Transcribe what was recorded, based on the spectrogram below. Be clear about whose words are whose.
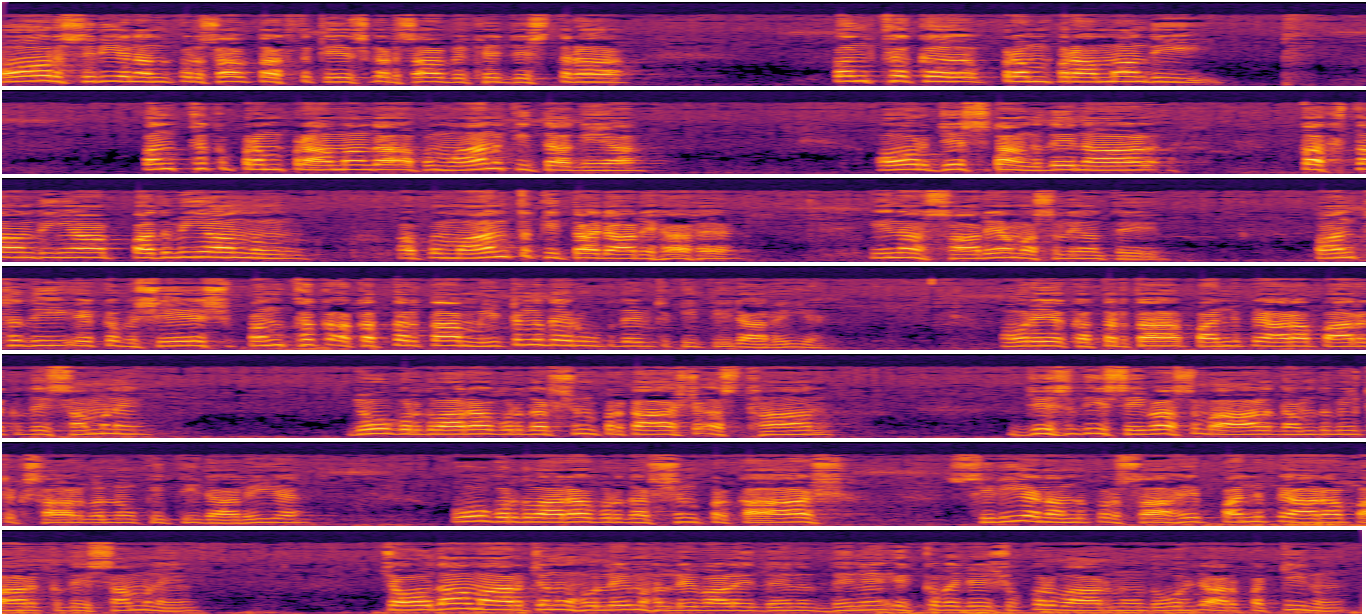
Speaker 1: ਔਰ ਸ੍ਰੀ ਅਨੰਦਪੁਰ ਸਾਹਿਬ ਤਖਤ ਕੇਸਗੜ੍ਹ ਸਾਹਿਬ ਵਿਖੇ ਜਿਸ ਤਰ੍ਹਾਂ ਪੰਥਕ ਪਰੰਪਰਾਵਾਂ ਦੀ, ਪੰਥਕ ਪਰੰਪਰਾਵਾਂ ਦਾ ਅਪਮਾਨ ਕੀਤਾ ਗਿਆ ਔਰ ਜਿਸ ਢੰਗ ਦੇ ਨਾਲ ਤਖਤਾਂ ਦੀਆਂ ਪਦਵੀਆਂ ਨੂੰ ਅਪਮਾਨਿਤ ਕੀਤਾ ਜਾ ਰਿਹਾ ਹੈ, ਇਹਨਾਂ ਸਾਰਿਆਂ ਮਸਲਿਆਂ ਤੇ ਪੰਥ ਦੀ ਇੱਕ ਵਿਸ਼ੇਸ਼ ਪੰਥਕ ਇਕੱਤਰਤਾ ਮੀਟਿੰਗ ਦੇ ਰੂਪ ਦੇ ਵਿੱਚ ਕੀਤੀ ਜਾ ਰਹੀ ਹੈ। ਔਰ ਇਹ ਇਕੱਤਰਤਾ ਪੰਜ ਪਿਆਰਾ ਪਾਰਕ ਦੇ ਸਾਹਮਣੇ ਜੋ ਗੁਰਦੁਆਰਾ ਗੁਰਦਰਸ਼ਨ ਪ੍ਰਕਾਸ਼ ਅਸਥਾਨ, ਜਿਸ ਦੀ ਸੇਵਾ ਸੰਭਾਲ ਦਮਦਮੀ ਟਕਸਾਲ ਵੱਲੋਂ ਕੀਤੀ ਜਾ ਰਹੀ ਹੈ, ਉਹ ਗੁਰਦੁਆਰਾ ਗੁਰਦਰਸ਼ਨ ਪ੍ਰਕਾਸ਼ ਸ੍ਰੀ ਅਨੰਦਪੁਰ ਸਾਹਿਬ ਪੰਜ ਪਿਆਰਾ ਪਾਰਕ ਦੇ ਸਾਹਮਣੇ 14 ਮਾਰਚ ਨੂੰ ਹੋਲੇ ਮਹੱਲੇ ਵਾਲੇ ਦਿਨ, ਦਿਨੇ 1 ਵਜੇ ਸ਼ੁੱਕਰਵਾਰ ਨੂੰ 2025 ਨੂੰ,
